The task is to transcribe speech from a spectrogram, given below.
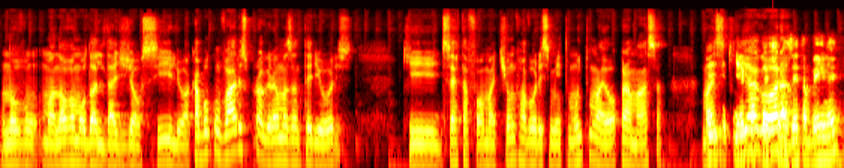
um novo, uma nova modalidade de auxílio, acabou com vários programas anteriores que de certa forma tinham um favorecimento muito maior para a massa, mas e, que é agora trazer também, né?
